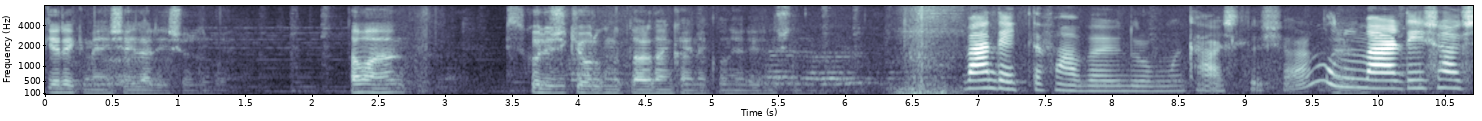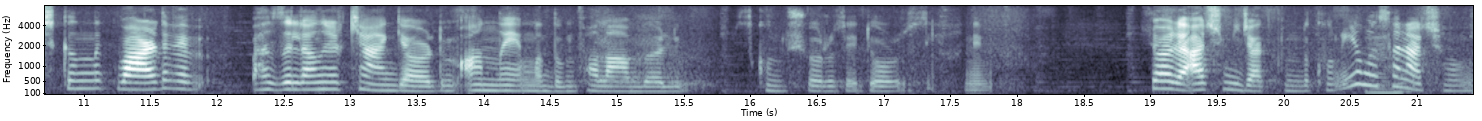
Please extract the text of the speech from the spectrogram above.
gerekmeyen şeyler yaşıyoruz bu. Tamamen psikolojik yorgunluklardan kaynaklanıyor diye düşünüyorum. Ben de ilk defa böyle bir durumla karşılaşıyorum. Onun Evet. verdiği şaşkınlık vardı ve hazırlanırken gördüm, anlayamadım falan böyle konuşuyoruz, ediyoruz yani. Şöyle açmayacaktım da konuyu ama sen açmamı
